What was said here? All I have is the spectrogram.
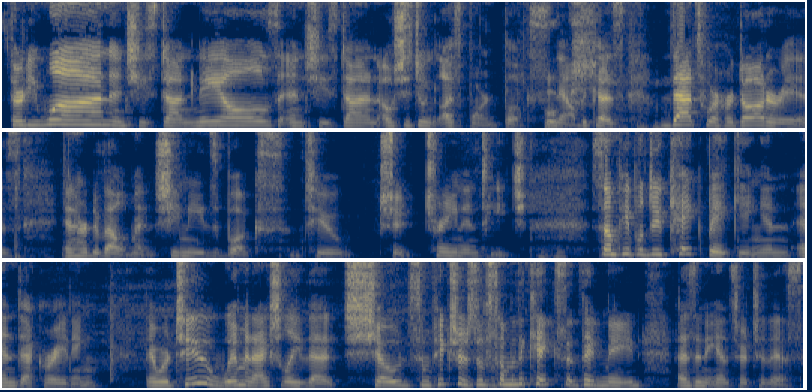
31 and she's done nails and she's done oh she's doing Usborne books, now Books, because that's where her daughter is in her development. She needs books to, to train and teach. Some people do cake baking and, and decorating. There were two women actually that showed some pictures of some of the cakes that they've made as an answer to this.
